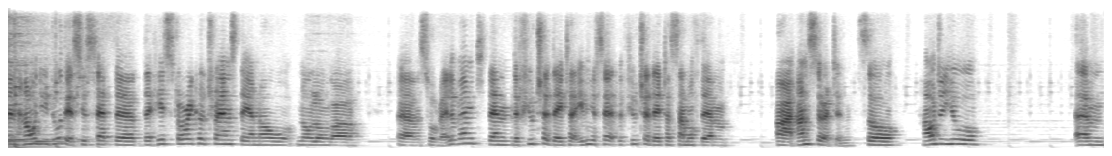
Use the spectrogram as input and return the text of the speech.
And how do you do this? You said the, the historical trends, they are no, no longer uh, so relevant. Then the future data, even you said the future data, some of them are uncertain. So how do you um,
